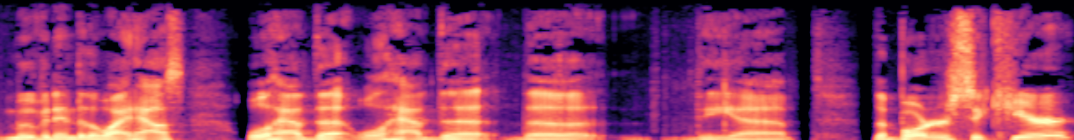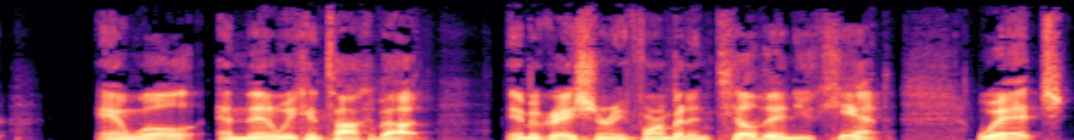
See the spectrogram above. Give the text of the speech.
moving into the White House, we'll have the we'll have the the the uh, the border secure, and we'll and then we can talk about immigration reform. But until then, you can't." Which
